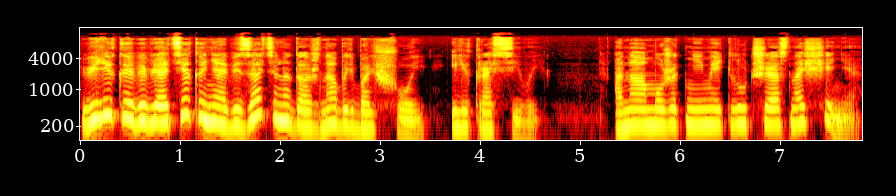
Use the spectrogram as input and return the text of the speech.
Великая библиотека не обязательно должна быть большой или красивой. Она может не иметь лучшее оснащение,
